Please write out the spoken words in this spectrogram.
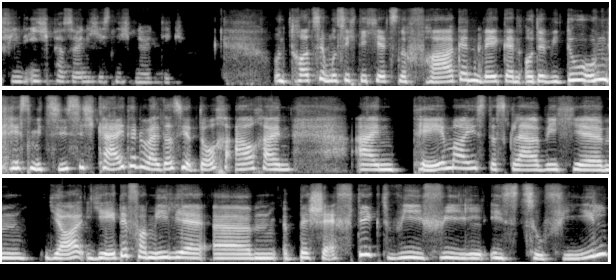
finde ich persönlich ist nicht nötig. Und trotzdem muss ich dich jetzt noch fragen, wegen oder wie du umgehst mit Süßigkeiten, weil das ja doch auch ein, ein Thema ist, das, glaube ich, ähm, ja, jede Familie ähm, beschäftigt. Wie viel ist zu viel?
